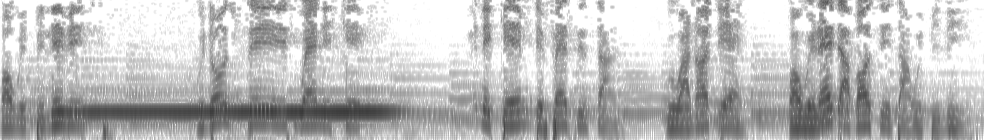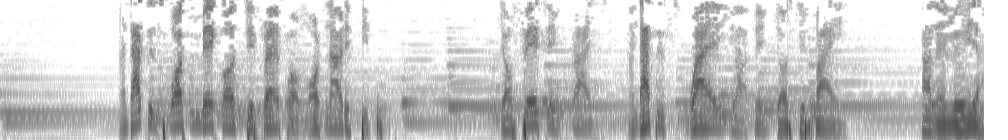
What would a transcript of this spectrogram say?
but we believe it. We don't see it when it came. When it came the first instance, we were not there, but we read about it and we believe. And that is what makes us different from ordinary people. Your faith in Christ. And that is why you are being justified. Hallelujah.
